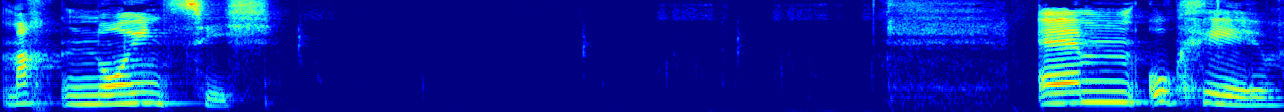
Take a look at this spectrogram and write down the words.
macht 90. Ähm, okay.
